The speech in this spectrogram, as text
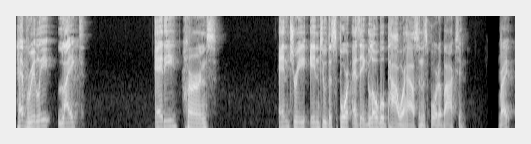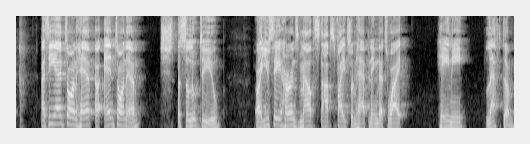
have really liked Eddie Hearn's entry into the sport as a global powerhouse in the sport of boxing. Right? I see Anton Ham, uh, Anton M. A salute to you. Or you say Hearn's mouth stops fights from happening. That's why Haney left him.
